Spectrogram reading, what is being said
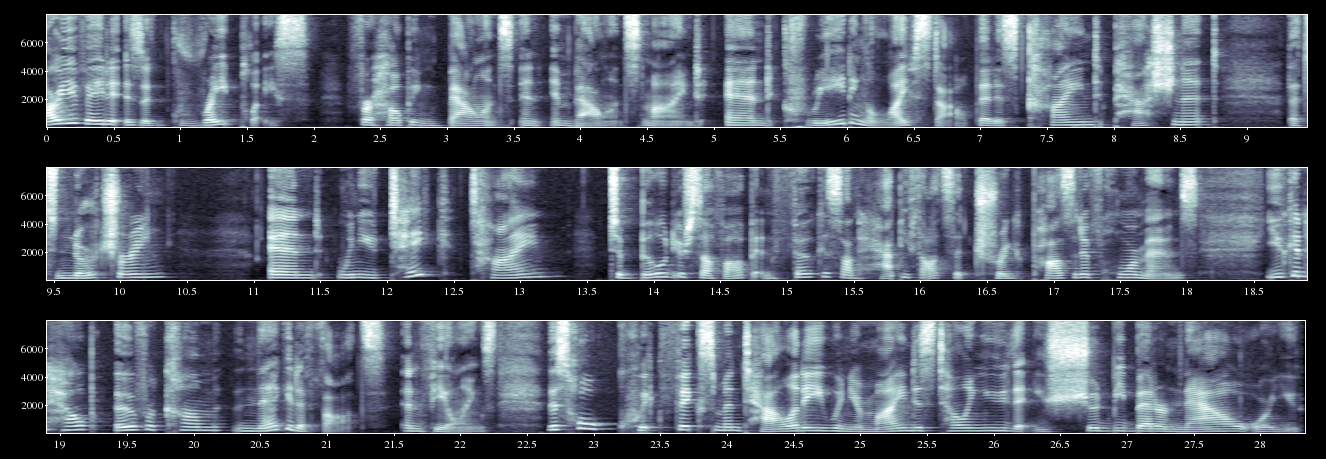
Ayurveda is a great place for helping balance an imbalanced mind and creating a lifestyle that is kind, passionate, that's nurturing. And when you take time to build yourself up and focus on happy thoughts that trigger positive hormones, you can help overcome negative thoughts and feelings. This whole quick fix mentality, when your mind is telling you that you should be better now or you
